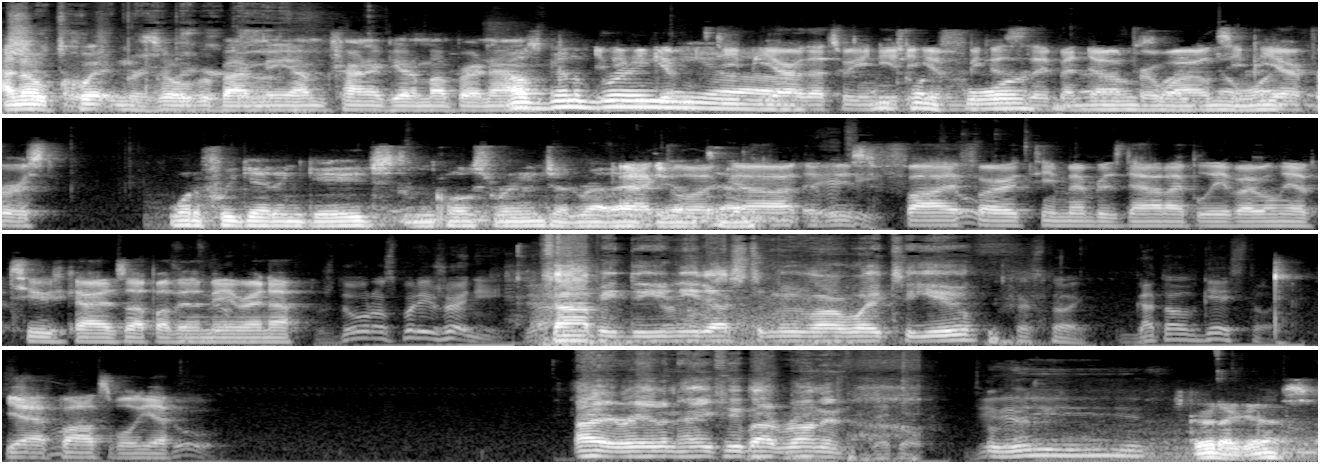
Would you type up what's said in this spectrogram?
I know Should've told you to Quentin's bring a over by me. I'm trying to get him up right now. I was gonna If you can bring give them the DPR, uh, that's what you need to give him because M24, they've been down for a like, while. you know CPR what? first. What if we get engaged in close range? I'd rather have the Actually, I M10. got at least five fire team members down. I believe I only have two guys up other than me right now. Copy. Do you need us to move our way to you? Yeah, if possible. Yeah. All right, Raven. How you feel about running? Good, I guess.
